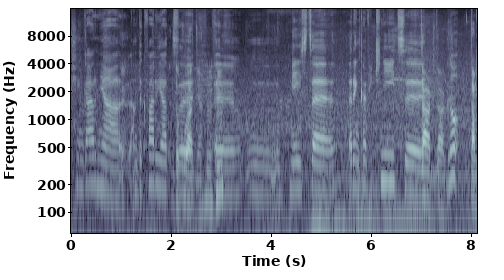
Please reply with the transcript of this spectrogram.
księgarnia, antykwariat, Dokładnie. y, Mhm. mm, miejsce rękawicznicy. Tak, tak. No, tam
